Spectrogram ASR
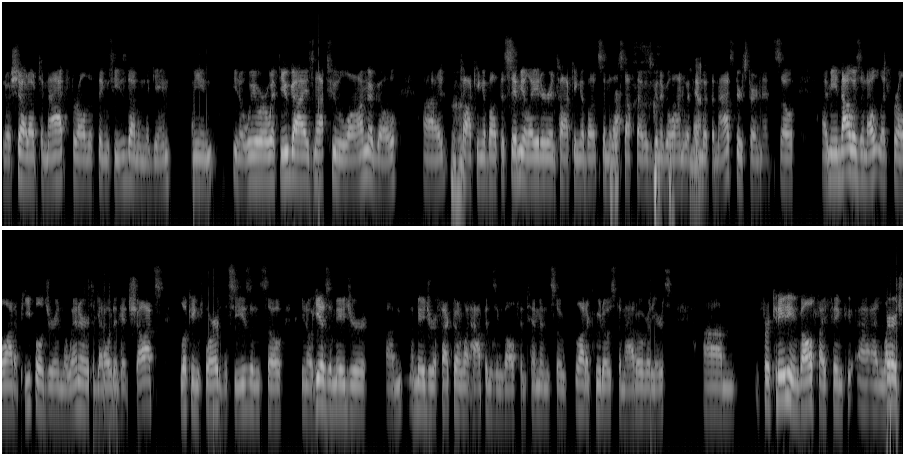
you know, shout out to Matt for all the things he's done in the game. I mean, you know, we were with you guys not too long ago, uh, mm-hmm. talking about the simulator and talking about some of the stuff that was going to go on with yeah. him with the Masters tournament. So, I mean, that was an outlet for a lot of people during the winter to get out and hit shots, looking forward to the season. So, you know, he has a major um, a major effect on what happens in golf in Timmins. So, a lot of kudos to Matt over the years. Um, for Canadian golf, I think uh, at large,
